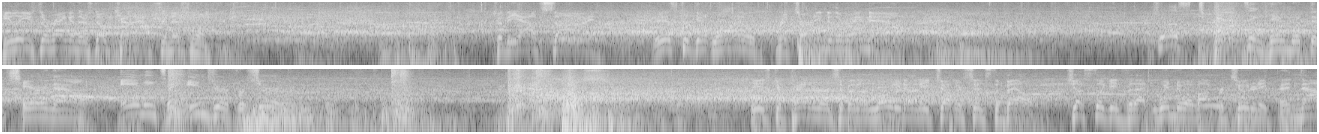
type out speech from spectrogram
He leaves the ring, and there's no countouts in this one. To the outside. This could get wild. Returning to the ring now. Just taunting him with the chair now. Aiming to injure for sure. These competitors have been unloading on each other since the bell. Just looking for that window of opportunity. And now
